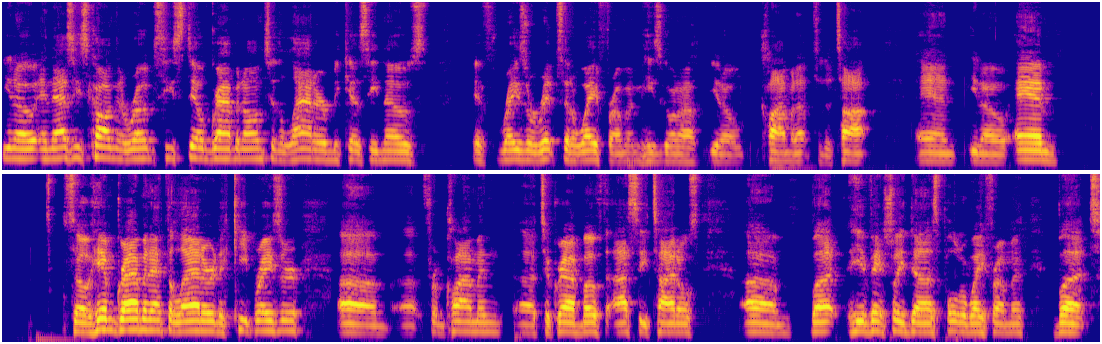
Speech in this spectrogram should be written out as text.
you know, and as he's caught in the ropes, he's still grabbing onto the ladder because he knows if Razor rips it away from him, he's going to, you know, climb it up to the top. And, you know, and so him grabbing at the ladder to keep Razor um, uh, from climbing uh, to grab both the IC titles. Um, but he eventually does pull away from it. But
